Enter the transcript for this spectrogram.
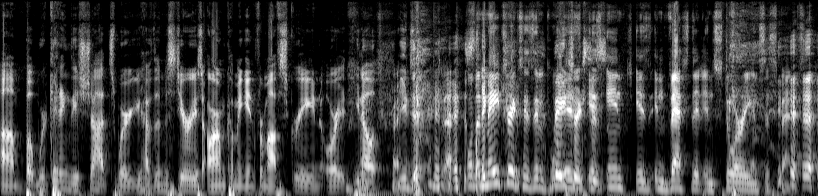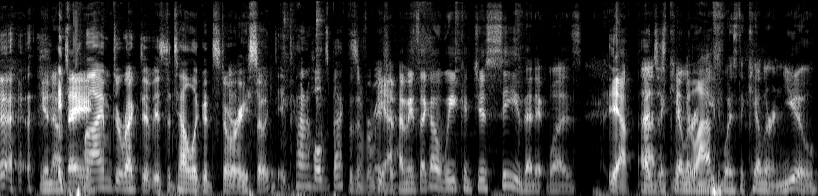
Um, but we're getting these shots where you have the mysterious arm coming in from off screen, or you know, you do, Well, the like- Matrix is impo- Matrix is, is, is- in, is invested in story and suspense. You know, its they prime directive is to tell a good story, so it, it kind of holds back this information. Yeah, I mean, it's like, oh, we could just see that it was Yeah, uh, the killer in was the killer in you.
